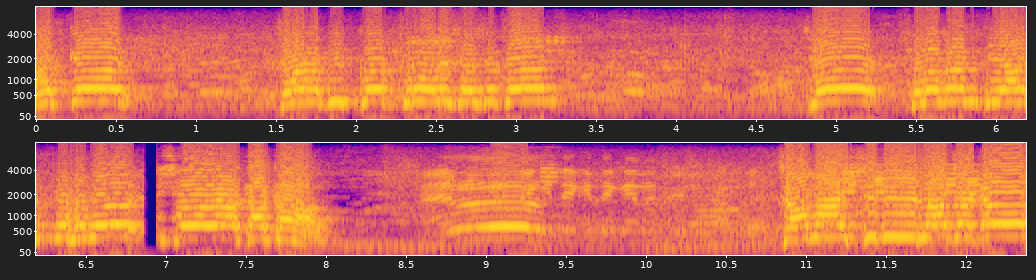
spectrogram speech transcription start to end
আজকের যারা বিক্ষোভ সমাবেশে এসেছেন, যে স্লোগানটি আজকে হবে একাকার জামাই শিবির রাজাকার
